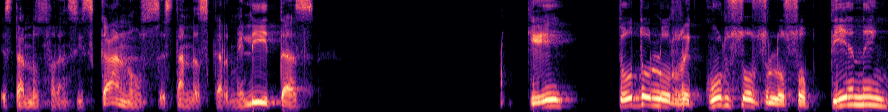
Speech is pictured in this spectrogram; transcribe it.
están los franciscanos, están las carmelitas, que todos los recursos los obtienen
